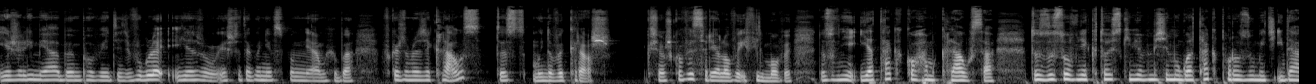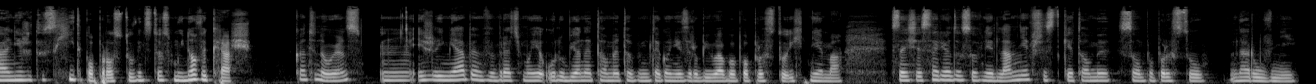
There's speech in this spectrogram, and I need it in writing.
Jeżeli miałabym powiedzieć, w ogóle, Jezu, jeszcze tego nie wspomniałam chyba, w każdym razie Klaus to jest mój nowy crush książkowy, serialowy i filmowy. Dosłownie ja tak kocham Klausa. To jest dosłownie ktoś, z kim ja bym się mogła tak porozumieć idealnie, że to jest hit po prostu, więc to jest mój nowy crush. Kontynuując, mm, jeżeli miałabym wybrać moje ulubione tomy, to bym tego nie zrobiła, bo po prostu ich nie ma. W sensie serio, dosłownie dla mnie wszystkie tomy są po prostu na równi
